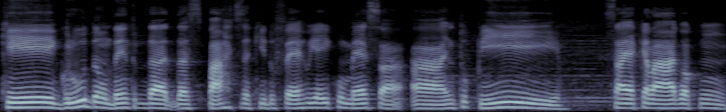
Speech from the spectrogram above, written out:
que grudam dentro da, das partes aqui do ferro e aí começa a entupir, sai aquela água com,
